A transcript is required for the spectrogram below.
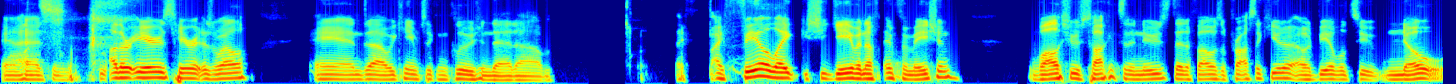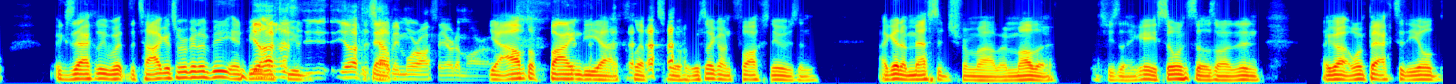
and I had some, some other ears hear it as well, and uh, we came to the conclusion that um, I I feel like she gave enough information while she was talking to the news that if I was a prosecutor, I would be able to know exactly what the targets were going to be and be You'll able have to. to you'll have to tell that. me more off air tomorrow. Yeah, I'll have to find the uh, clip too. It was like on Fox News, and I get a message from uh, my mother. She's like, "Hey, so and so's on." And then I got went back to the old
